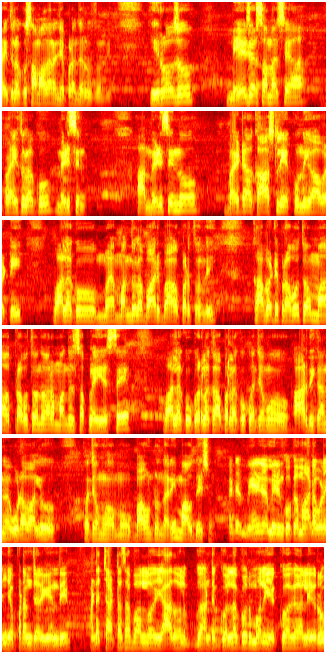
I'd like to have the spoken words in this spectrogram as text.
రైతులకు సమాధానం చెప్పడం జరుగుతుంది. ఈరోజు మేజర్ సమస్య రైతులకు మెడిసిన్. ఆ మెడిసిన్ బయట కాస్ట్లీ ఎక్కువ ఉంది కాబట్టి వాళ్ళకు మ- మందుల బారి బాగా పడుతుంది కాబట్టి ప్రభుత్వం మా ప్రభుత్వం ద్వారా మందులు సప్లై చేస్తే వాళ్ళకు గొర్రెల కాపర్లకు కొంచెము ఆర్థికంగా కూడా వాళ్ళు కొంచెం బాగుంటుందని మా ఉద్దేశం. అంటే మెయిన్గా మీరు ఇంకొక మాట కూడా చెప్పడం జరిగింది. అంటే చట్టసభల్లో యాదవులు అంటే గొల్ల కుర్మలు ఎక్కువగా లేరు.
